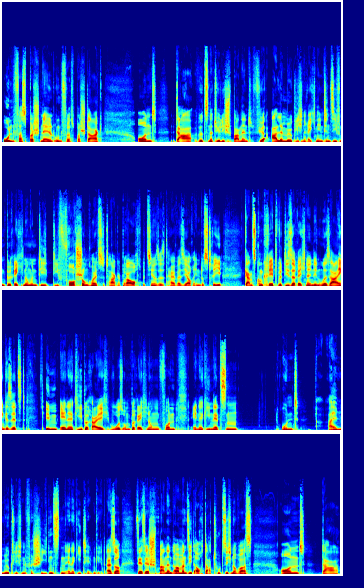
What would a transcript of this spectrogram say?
unfassbar schnell und unfassbar stark. Und da wird es natürlich spannend für alle möglichen rechenintensiven Berechnungen, die die Forschung heutzutage braucht, beziehungsweise teilweise auch Industrie. Ganz konkret wird dieser Rechner in den USA eingesetzt im Energiebereich, wo es um Berechnungen von Energienetzen und allen möglichen verschiedensten Energiethemen geht. Also sehr, sehr spannend, aber man sieht auch, da tut sich noch was. Und da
